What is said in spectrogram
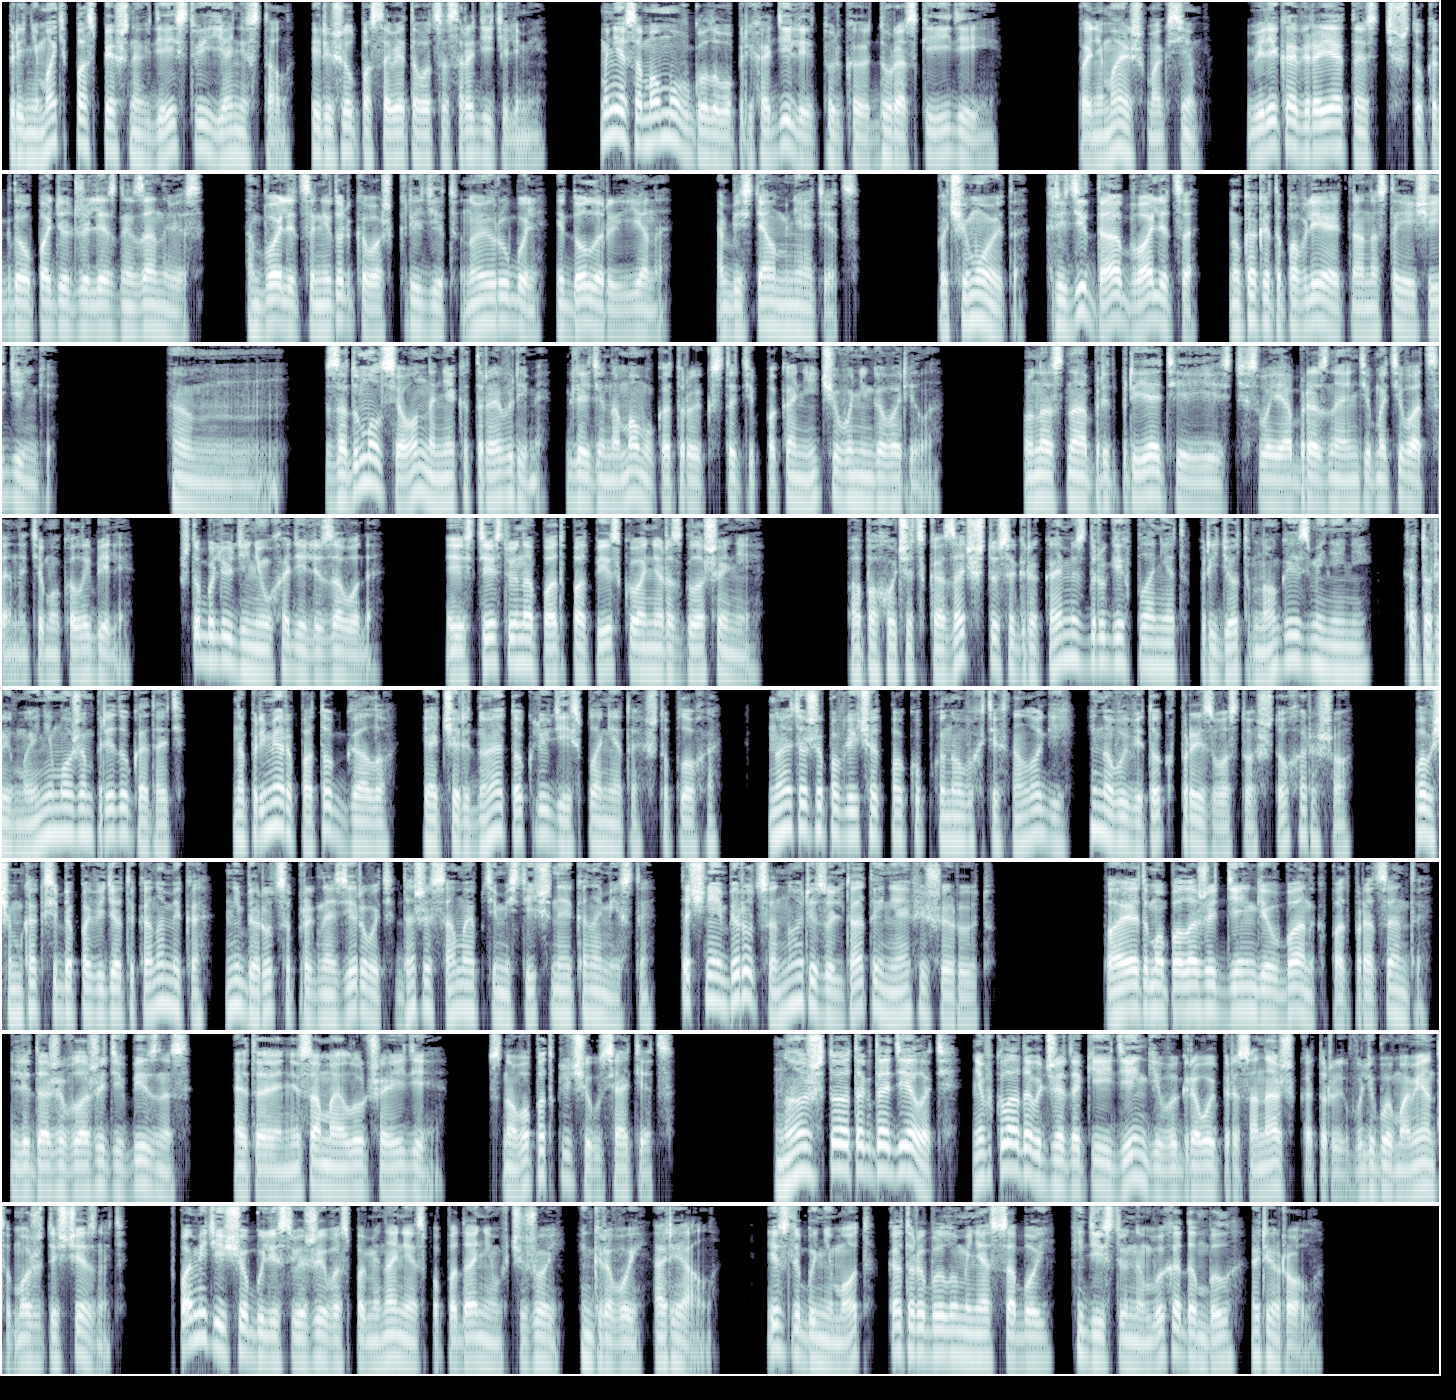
Принимать поспешных действий я не стал и решил посоветоваться с родителями. Мне самому в голову приходили только дурацкие идеи. Понимаешь, Максим, Велика вероятность, что когда упадет железный занавес, обвалится не только ваш кредит, но и рубль, и доллары, и иена, объяснял мне отец. Почему это? Кредит, да, обвалится, но как это повлияет на настоящие деньги? Хм... Задумался он на некоторое время, глядя на маму, которая, кстати, пока ничего не говорила. У нас на предприятии есть своеобразная антимотивация на тему колыбели, чтобы люди не уходили с завода. Естественно, под подписку о неразглашении. Папа хочет сказать, что с игроками с других планет придет много изменений, которые мы не можем предугадать. Например, поток Галу и очередной отток людей с планеты, что плохо. Но это же повлечет покупку новых технологий и новый виток производства, что хорошо. В общем, как себя поведет экономика, не берутся прогнозировать даже самые оптимистичные экономисты. Точнее, берутся, но результаты не афишируют. Поэтому положить деньги в банк под проценты или даже вложить в бизнес – это не самая лучшая идея. Снова подключился отец. «Ну что тогда делать? Не вкладывать же такие деньги в игровой персонаж, который в любой момент может исчезнуть. В памяти еще были свежие воспоминания с попаданием в чужой игровой ареал. Если бы не мод, который был у меня с собой, единственным выходом был реролл.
